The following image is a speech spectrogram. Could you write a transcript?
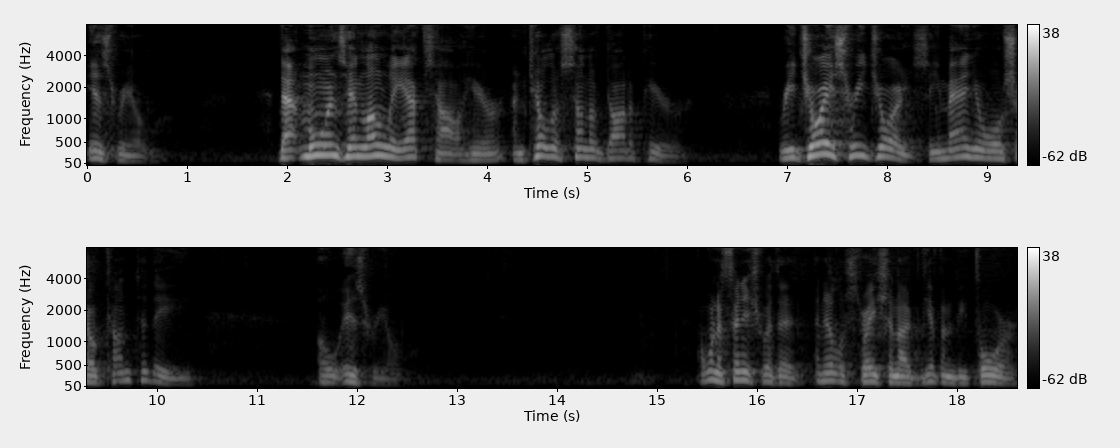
Israel that mourns in lonely exile here until the Son of God appear. Rejoice, rejoice, Emmanuel shall come to thee, O Israel. I want to finish with a, an illustration I've given before.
